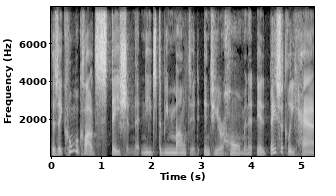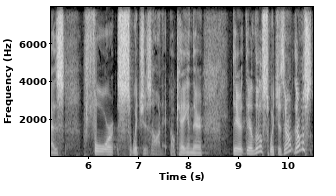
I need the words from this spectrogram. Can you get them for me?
there's a kumo cloud station that needs to be mounted into your home and it, it basically has four switches on it okay? And they're they're, they're little switches. They're, they're almost,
